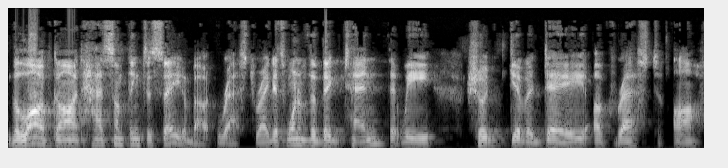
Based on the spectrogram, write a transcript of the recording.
The law of God has something to say about rest, right? It's one of the big ten that we should give a day of rest off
